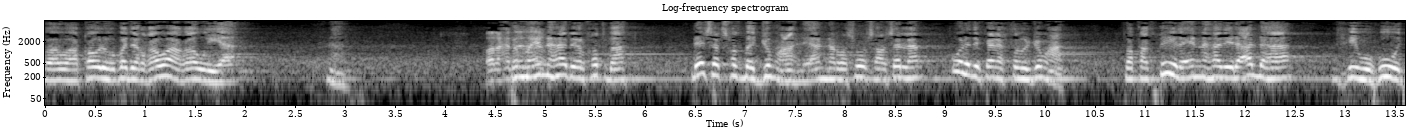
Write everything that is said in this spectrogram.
وهو قوله بدل غوى غويا. نعم. ثم إن هذه الخطبة ليست خطبة جمعة لأن الرسول صلى الله عليه وسلم هو الذي كان يخطب الجمعة. فقد قيل إن هذه لعلها في وفود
